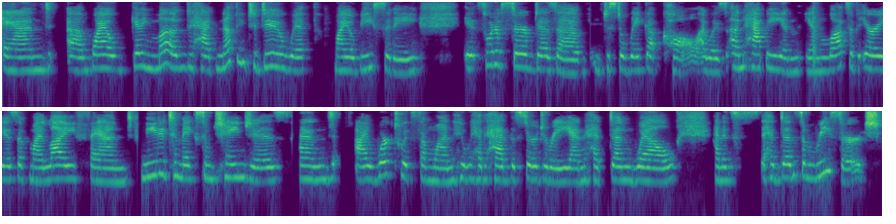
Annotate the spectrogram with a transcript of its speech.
And uh, while getting mugged had nothing to do with my obesity, it sort of served as a just a wake up call. I was unhappy in, in lots of areas of my life and needed to make some changes. And I worked with someone who had had the surgery and had done well and had, had done some research,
